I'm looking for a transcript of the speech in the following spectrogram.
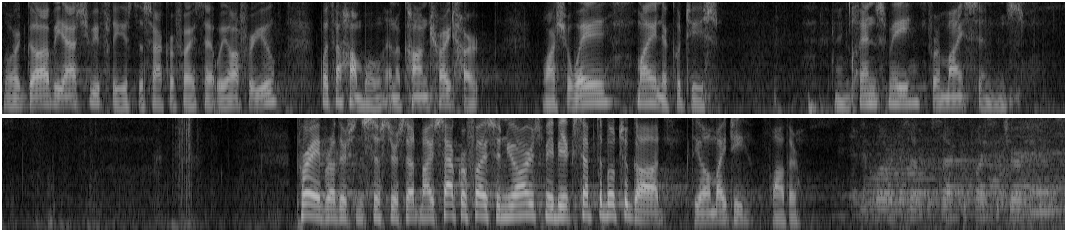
Lord God, we ask you to be pleased to sacrifice that we offer you with a humble and a contrite heart. Wash away my iniquities and cleanse me from my sins. Pray, brothers and sisters, that my sacrifice and yours may be acceptable to God, the Almighty Father. And Lord, accept the sacrifice at your hands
